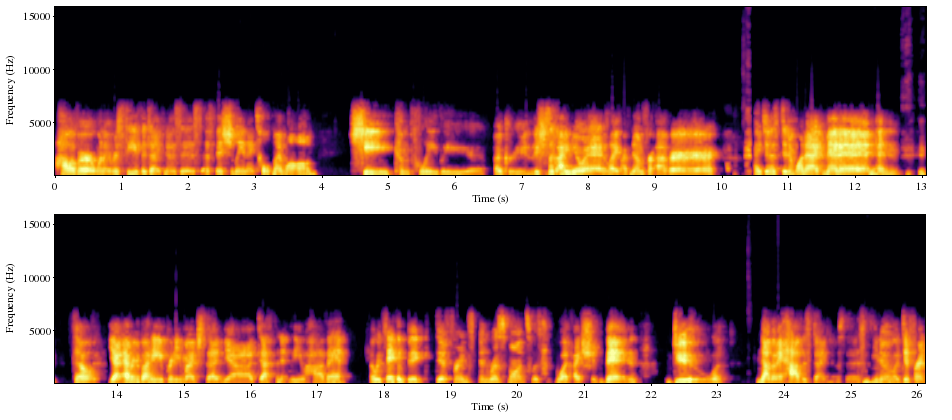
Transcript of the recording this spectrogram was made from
However, when I received the diagnosis officially and I told my mom, she completely agreed. She's like, I knew it. Like, I've known forever. I just didn't want to admit it. And so, yeah, everybody pretty much said, yeah, definitely you have it. I would say the big difference in response was what I should then do now that I have this diagnosis. You know, mm-hmm. a different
